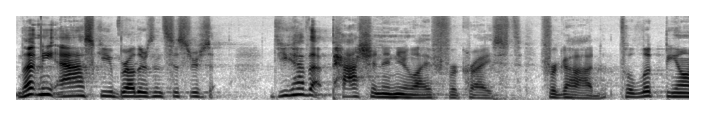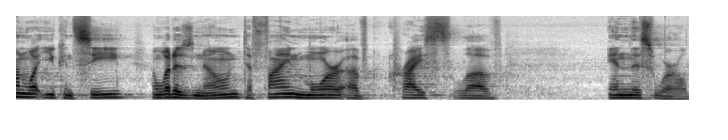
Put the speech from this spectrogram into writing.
Let me ask you, brothers and sisters, do you have that passion in your life for Christ, for God, to look beyond what you can see and what is known, to find more of Christ's love in this world,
